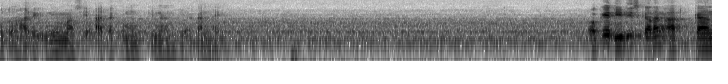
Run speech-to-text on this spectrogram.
untuk hari ini masih ada kemungkinan dia akan naik. Oke Didi sekarang akan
